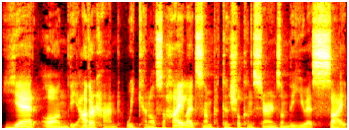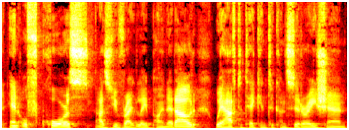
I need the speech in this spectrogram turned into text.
yet on the other hand, we can also highlight some potential concerns on the US side. And of course, as you've rightly pointed out, we have to take into consideration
